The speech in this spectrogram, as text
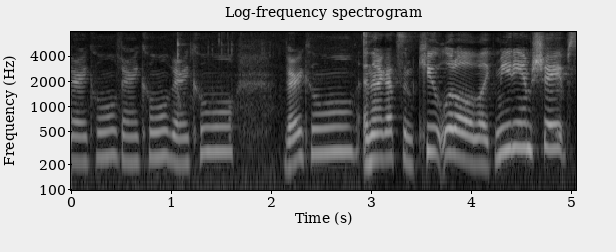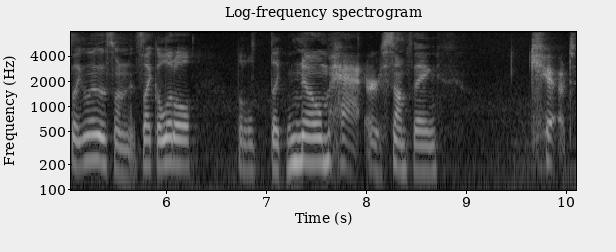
Very cool, very cool, very cool, very cool. And then I got some cute little, like, medium shapes. Like, look at this one. It's like a little, little, like, gnome hat or something. Cute.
